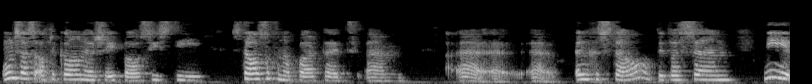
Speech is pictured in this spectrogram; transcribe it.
Ons as Afrikaners het basies die stelsel van apartheid ehm um, uh uh ingestel. Dit was um, nie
